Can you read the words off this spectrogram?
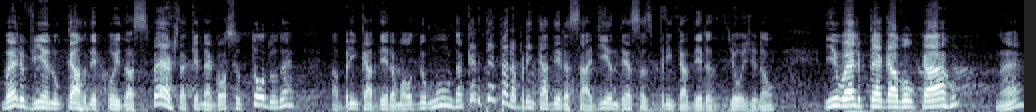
O Hélio vinha no carro depois das festas, aquele negócio todo, né? A brincadeira mal do mundo. Aquele tempo era brincadeira sadia, não tem essas brincadeiras de hoje não. E o Hélio pegava o carro, né?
